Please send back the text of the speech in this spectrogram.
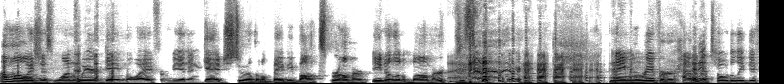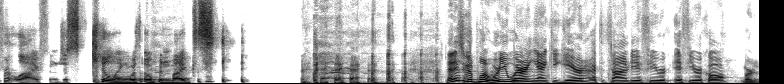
I'm always just one weird game away from being engaged to a little baby bonks bomber, you know, little bomber just named River, having a totally different life and just killing with open mics. that is a good point. Were you wearing Yankee gear at the time? Do you, if you if you recall, or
